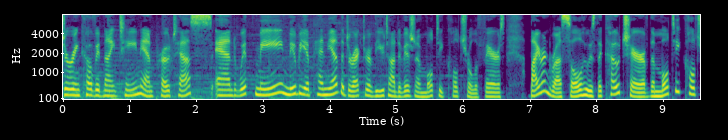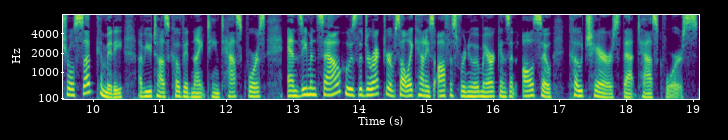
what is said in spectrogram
during COVID 19 and protests. And with me, Nubia Pena, the director of the Utah Division of Multicultural Affairs, Byron Russell, who is the co chair of the Multicultural Subcommittee of Utah's COVID 19 Task Force, and Ze Min Xiao, who is the director of Salt Lake County's Office for New Americans and also co chairs that task force.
